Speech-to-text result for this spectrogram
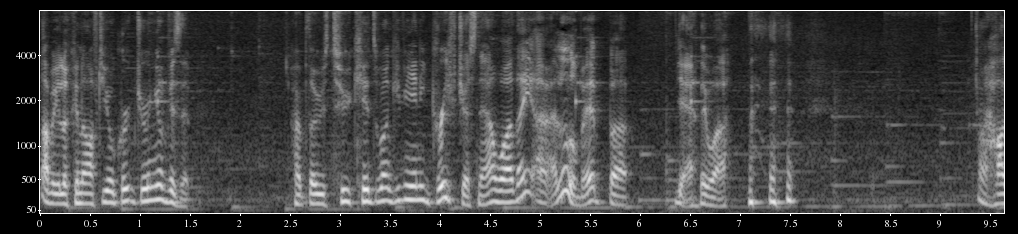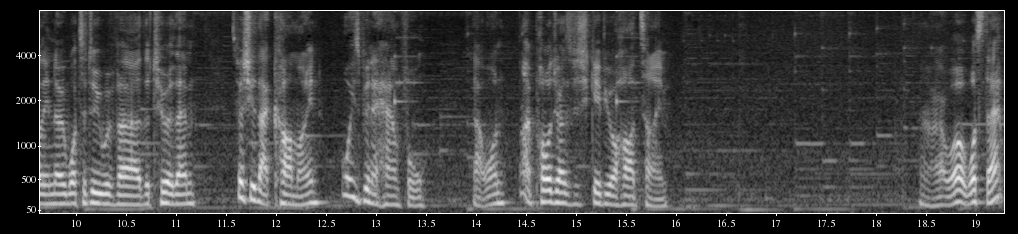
I'll be looking after your group during your visit. Hope those two kids weren't giving you any grief just now, were they? A, a little bit, but yeah, they were. I hardly know what to do with uh, the two of them, especially that Carmine. Always been a handful, that one. I apologise if she gave you a hard time. Alright, well, what's that?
